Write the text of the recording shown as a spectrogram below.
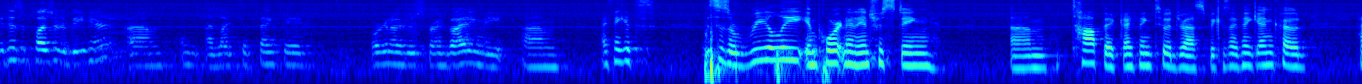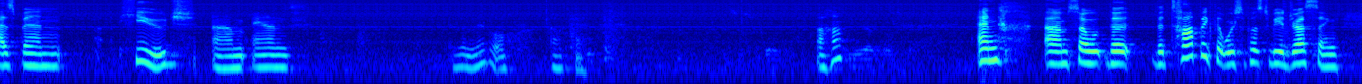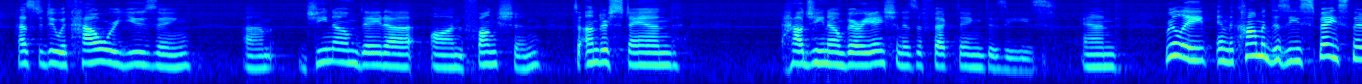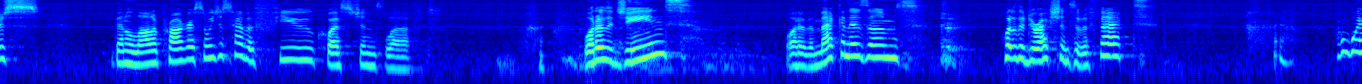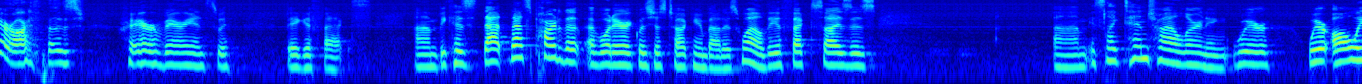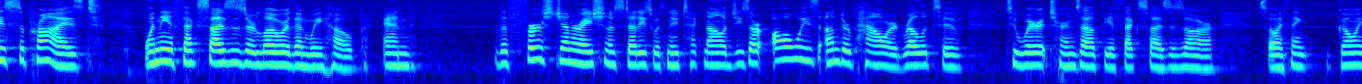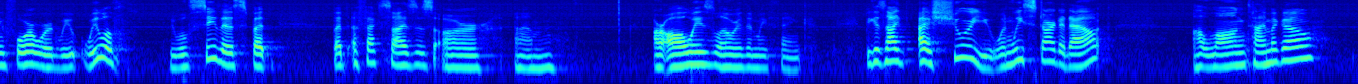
It is a pleasure to be here, um, and I'd like to thank the organizers for inviting me. Um, I think it's, this is a really important and interesting um, topic, I think, to address, because I think ENCODE has been huge, um, and in the middle, okay. Uh-huh. And um, so the, the topic that we're supposed to be addressing has to do with how we're using um, genome data on function to understand how genome variation is affecting disease. And really, in the common disease space, there's been a lot of progress, and we just have a few questions left. What are the genes? What are the mechanisms? What are the directions of effect? Where are those rare variants with big effects? Um, because that, that's part of, the, of what Eric was just talking about as well. The effect sizes, um, it's like 10 trial learning. We're, we're always surprised when the effect sizes are lower than we hope. And the first generation of studies with new technologies are always underpowered relative to where it turns out the effect sizes are. So I think going forward, we, we, will, we will see this, but, but effect sizes are, um, are always lower than we think. Because I, I assure you, when we started out a long time ago,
